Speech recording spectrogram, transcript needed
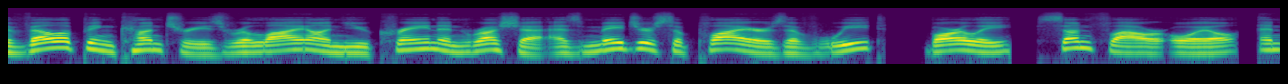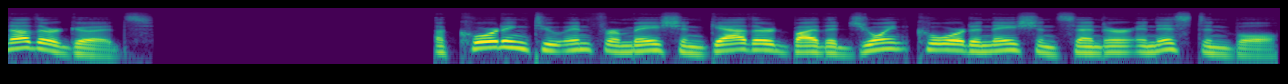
Developing countries rely on Ukraine and Russia as major suppliers of wheat, barley, sunflower oil, and other goods. According to information gathered by the Joint Coordination Center in Istanbul,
